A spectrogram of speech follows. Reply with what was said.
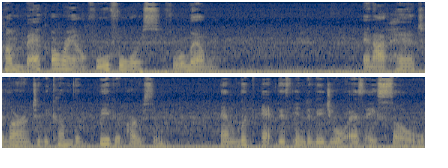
come back around full force, full level, and I've had to learn to become the bigger person and look at this individual as a soul.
